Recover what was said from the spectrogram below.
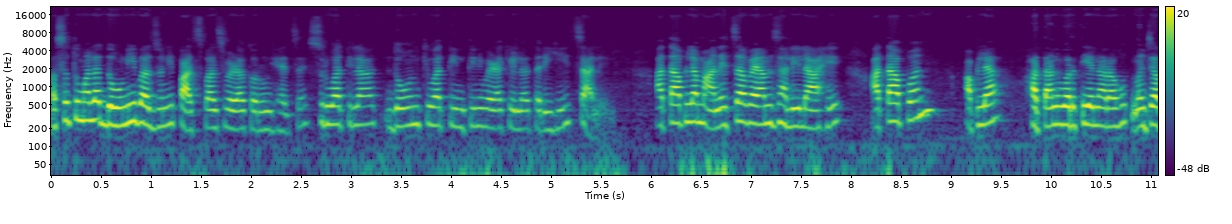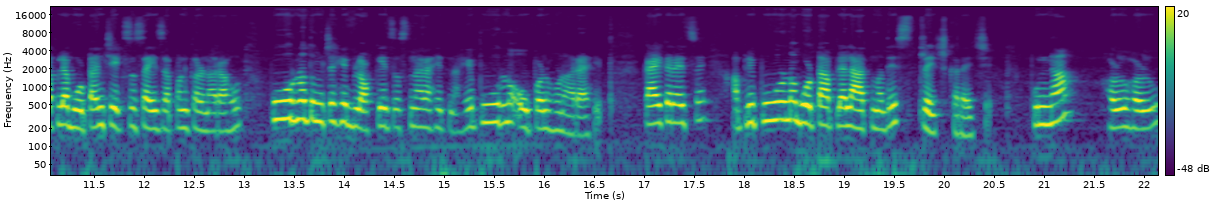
असं तुम्हाला दोन्ही बाजूनी पाच पाच वेळा करून घ्यायचं आहे सुरुवातीला दोन किंवा तीन तीन वेळा केलं तरीही चालेल. आता आपल्या मानेचा व्यायाम झालेला आहे. आता आपण आपल्या हातांवरती येणार आहोत. म्हणजे आपल्या बोटांची एक्सरसाइज आपण करणार आहोत. पूर्ण तुमचे हे ब्लॉकेज असणार आहेत ना हे पूर्ण ओपन होणार आहेत. काय करायचं आहे आपली पूर्ण बोटं आपल्याला आतमध्ये स्ट्रेच करायची पुन्हा हळूहळू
